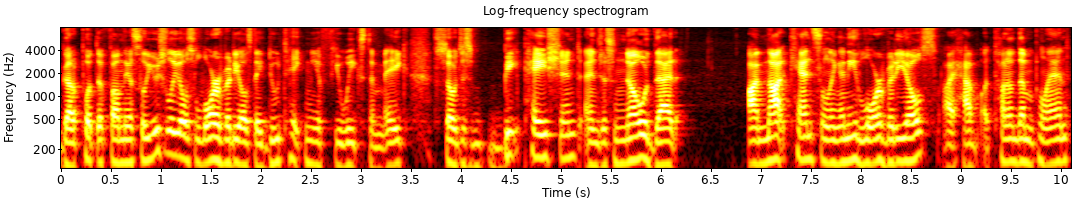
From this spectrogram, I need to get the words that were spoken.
Got to put the thumbnail. So usually those lore videos, they do take me a few weeks to make. So just be patient and just know that I'm not canceling any lore videos. I have a ton of them planned.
